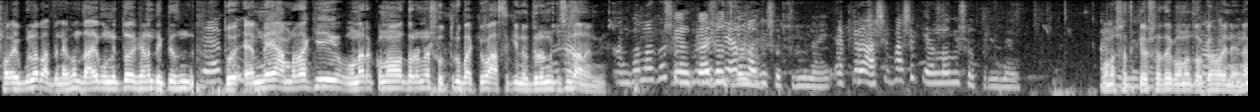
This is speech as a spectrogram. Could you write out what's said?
সব এগুলা বাদ দেন। এখন যাই হোক উনি তো এখানে দেখতেছেন। তো এমনি আমরা কি ওনার কোনো ধরনের শত্রু বা কেউ আছে কি না ধরনের কিছু জানেন না শত্রু কে লগে শত্রু নাই। একের আশেপাশে কে লগে শত্রু নাই। ওনার সাথে কেউ সাথে কোনো দরকার হয় নাই না?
